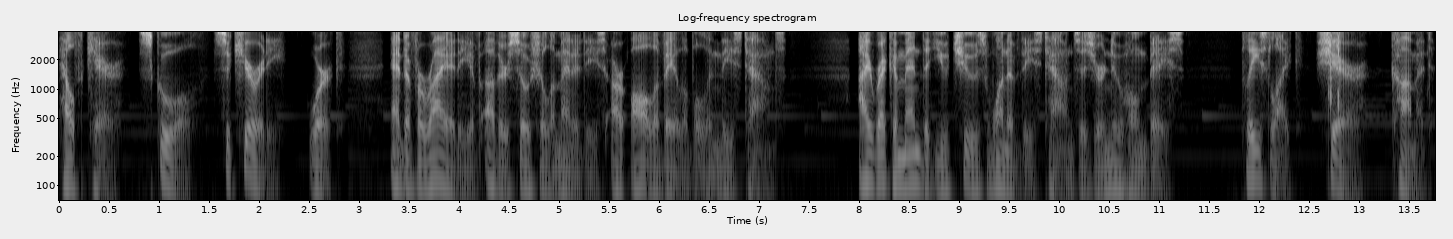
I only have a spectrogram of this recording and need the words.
Healthcare, school, security, work, and a variety of other social amenities are all available in these towns. I recommend that you choose one of these towns as your new home base. Please like, share, comment,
